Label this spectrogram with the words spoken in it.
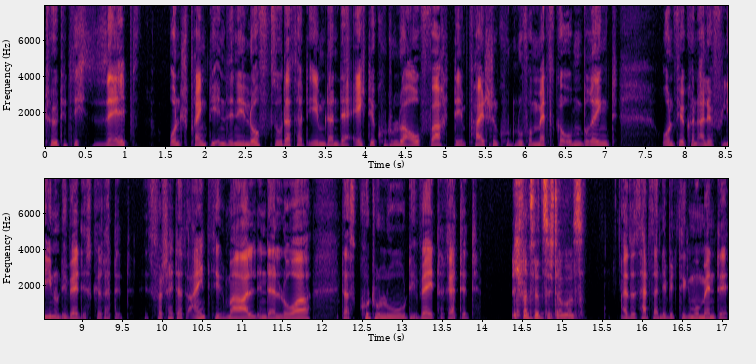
tötet sich selbst und sprengt die Insel in die Luft, sodass halt eben dann der echte Cthulhu aufwacht, den falschen Cthulhu vom Metzger umbringt und wir können alle fliehen und die Welt ist gerettet. Ist wahrscheinlich das einzige Mal in der Lore, dass Cthulhu die Welt rettet. Ich fand's witzig damals. Also es hat seine witzigen Momente.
